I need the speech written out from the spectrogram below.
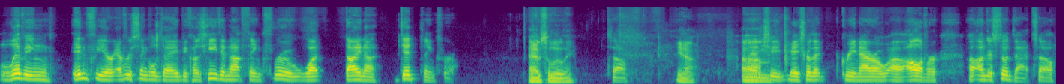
living in fear every single day because he did not think through what Dinah did think through. Absolutely. So Yeah. and Um, she made sure that Green Arrow uh, Oliver uh, understood that. So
